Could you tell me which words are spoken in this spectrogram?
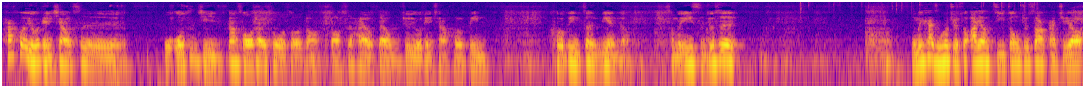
它会有点像是。我我自己那时候在做的时候，老老师还有带我们，就有点像合并合并正念的，什么意思？就是我们一开始会觉得说啊，要集中就是要感觉要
